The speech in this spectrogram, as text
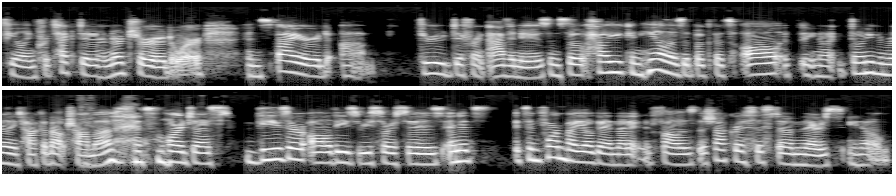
feeling protected or nurtured or inspired um, through different avenues. And so how you can heal is a book that's all, you know, don't even really talk about trauma. It's more just these are all these resources and it's it's informed by yoga in that it follows the chakra system. There's, you know,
